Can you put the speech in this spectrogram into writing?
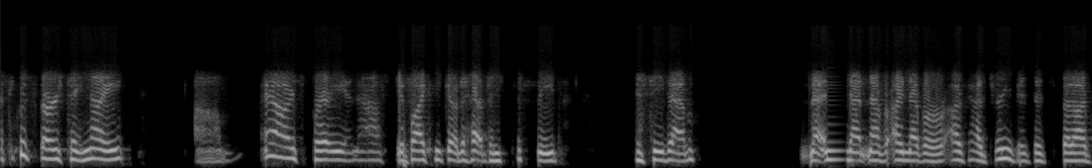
I think it was Thursday night. Um, and I always pray and ask if I could go to heaven to see to see them. Not, not never. I never. I've had dream visits, but I've.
